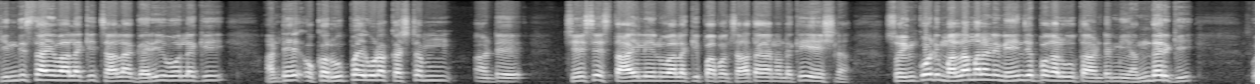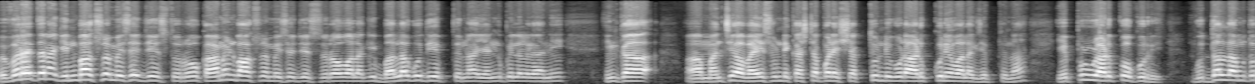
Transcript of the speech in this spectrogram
కింది స్థాయి వాళ్ళకి చాలా గరీబ్ వాళ్ళకి అంటే ఒక రూపాయి కూడా కష్టం అంటే చేసే స్థాయి లేని వాళ్ళకి పాపం చాతగాని వాళ్ళకి వేసిన సో ఇంకోటి మళ్ళా మళ్ళీ నేను ఏం చెప్పగలుగుతా అంటే మీ అందరికీ ఎవరైతే నాకు ఇన్బాక్స్లో మెసేజ్ చేస్తారో కామెంట్ బాక్స్లో మెసేజ్ చేస్తారో వాళ్ళకి బల్లగుద్ది చెప్తున్నా యంగ్ పిల్లలు కానీ ఇంకా మంచిగా వయసు ఉండి కష్టపడే శక్తి ఉండి కూడా అడుక్కునే వాళ్ళకి చెప్తున్నా. ఎప్పుడు కూడా అడుక్కోకుర్రి. గుద్దలు దమ్ముతో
